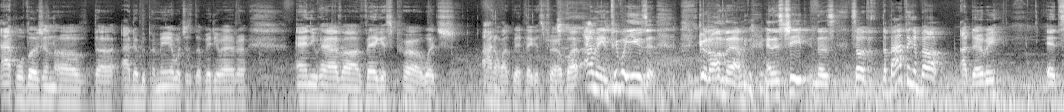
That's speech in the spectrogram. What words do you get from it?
Apple version of the Adobe Premiere, which is the video editor. And you have uh, Vegas Pro, which I don't like Vegas Pro, but I mean, people use it. Good on them, and it's cheap. And so the, the bad thing about Adobe, it's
